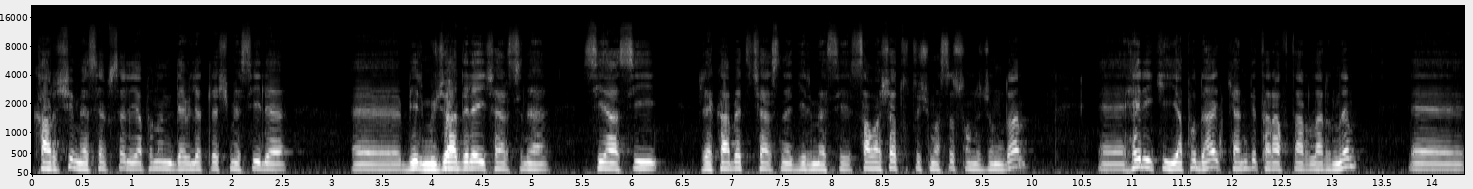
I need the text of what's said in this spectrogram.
karşı mezhepsel yapının devletleşmesiyle e, bir mücadele içerisine, siyasi rekabet içerisine girmesi, savaşa tutuşması sonucunda e, her iki yapı da kendi taraftarlarını e,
